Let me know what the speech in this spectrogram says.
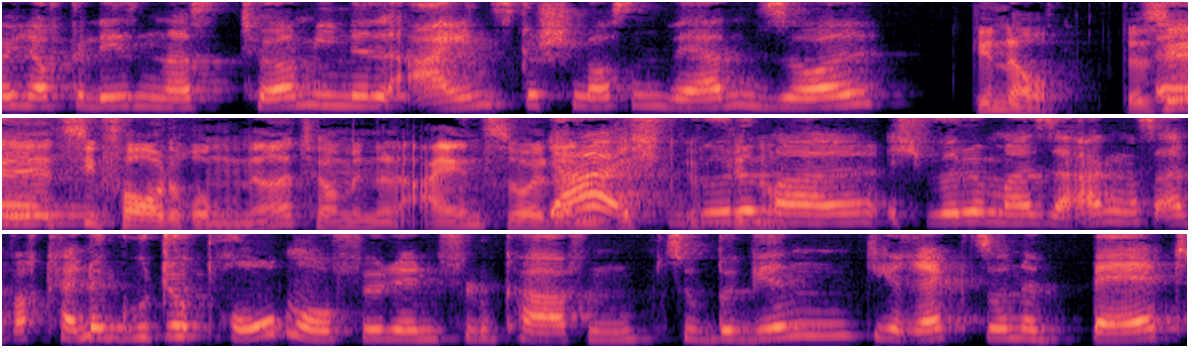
habe ich auch gelesen, dass Terminal 1 geschlossen werden soll. Genau. Das ist ja ähm, jetzt die Forderung, ne? Terminal 1 soll dann. Ja, ich würde genau. mal, ich würde mal sagen, ist einfach keine gute Promo für den Flughafen. Zu Beginn direkt so eine Bad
